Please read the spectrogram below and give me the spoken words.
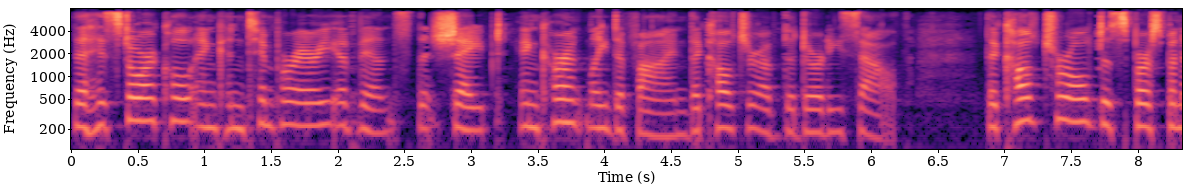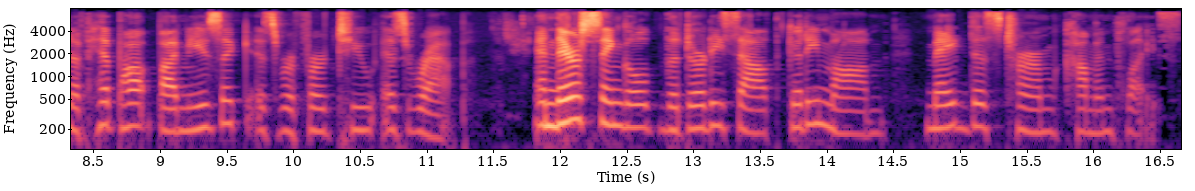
the historical and contemporary events that shaped and currently define the culture of the Dirty South. The cultural disbursement of hip hop by music is referred to as rap. And their single, The Dirty South Goodie Mob, made this term commonplace.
